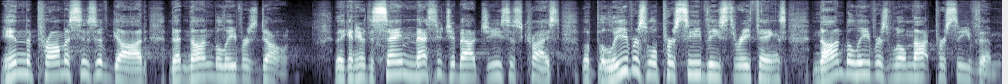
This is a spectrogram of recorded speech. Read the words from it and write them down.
in the promises of God that non believers don't. They can hear the same message about Jesus Christ, but believers will perceive these three things. Non believers will not perceive them.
